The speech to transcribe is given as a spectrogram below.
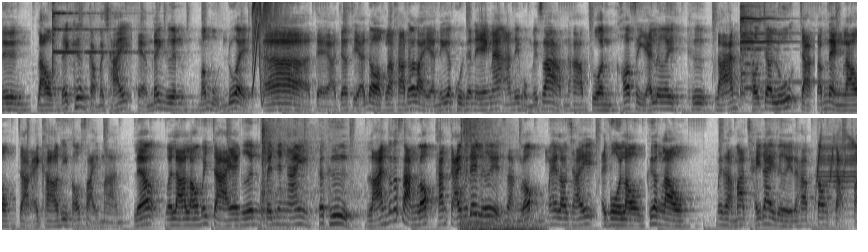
หนึ่งเราได้เครื่องกลับมาใช้แถมได้เงินมาหมุนด้วยอ่าแต่อาจจะเสียดอกราคาเท่าไหร่อันนี้ก็คุยกันเองนะ อันนี้ผมไม่ทราบนะครับ ส่วนข้อเสียเลยคือร้านเขาจะรู้จากตำแหน่งเราจากไอ้คาวที่เขาใส่มาแล้วเวลาเราไม่จ่ายเงินเป็นยังไง ก็คือร้านก็สั่งล็อกทางไกลไม่ได้เลย สั่งล็อกไม่ให้เราใช้ iPhone เราเครื่องเราไม่สามารถใช้ได้เลยนะครับ ต้องกลับไป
